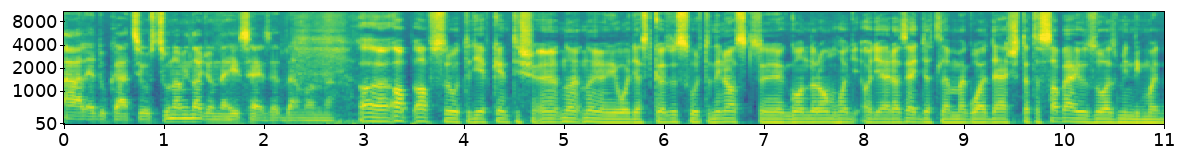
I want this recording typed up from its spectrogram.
áll-edukációs cunami, nagyon nehéz helyzetben vannak. Abszolút egyébként is na- nagyon jó, hogy ezt közösszúrtad. Én azt gondolom, hogy, hogy erre az egyetlen megoldás, tehát a szabályozó az mindig majd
